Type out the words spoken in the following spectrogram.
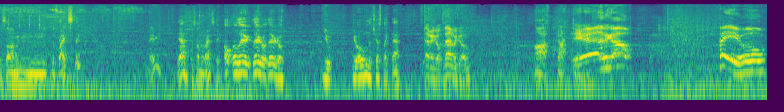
It's on the right stick. Maybe. Yeah, it's on the right stick. Oh, oh, there, there you go, there you go. You, you open the chest like that. There we go. There we go. Ah, god damn. Yeah, there we go. Hey oh.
